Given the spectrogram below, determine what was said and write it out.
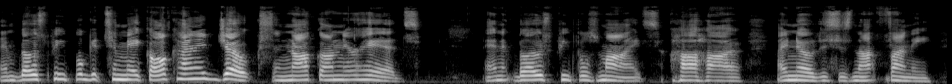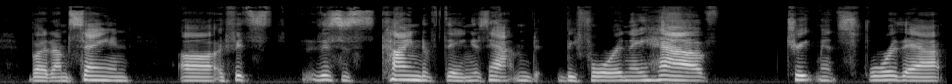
and those people get to make all kind of jokes and knock on their heads, and it blows people's minds. Ha ha! I know this is not funny, but I'm saying uh, if it's this is kind of thing has happened before, and they have treatments for that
